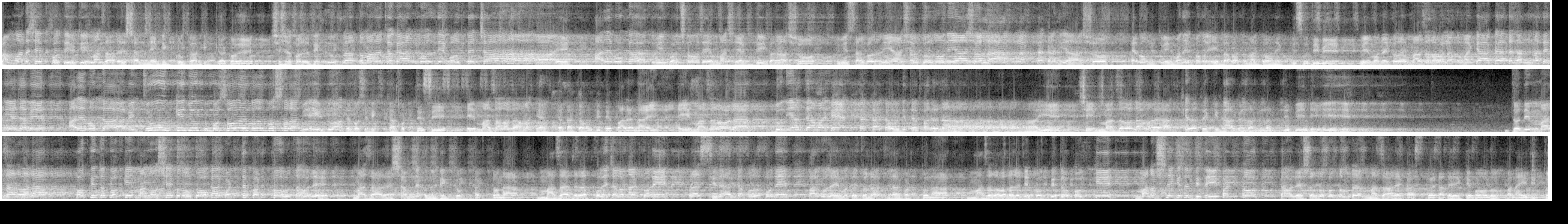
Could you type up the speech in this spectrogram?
বাংলাদেশের প্রতিটি মাজারের সামনে ভিক্ষুকরা ভিক্ষা করে। সে সকল ভিক্ষুকরা তোমার চোখে আঙ্গুল দিয়ে বলতে চায়, আরে বোকা, তুমি বছরে মাসে এক দুইবার আসো। তুমি ছাগল নিয়ে আসো, গরু নিয়ে আসো, লাখ লাখ টাকা নিয়ে আসো। এবং তুমি মনে করো এই বাবা তোমাকে অনেক কিছু দিবে। তুমি মনে করো মাজারওয়ালা তোমাকে আখেরাতে জান্নাতে নিয়ে যাবে। আরে বোকা, আমি যুগ কি যুগ, বছরের পর বছর আমি এই দোয়াতে বসে ভিক্ষা করতেছি। এই মাজারওয়ালা আমাকে একটা টাকাও দিতে পারে নাই। এই মাজারওয়ালা দুনিয়াতে আমাকে একটা টাকাও দিতে পারে না। সেই মাজারওয়ালা আমার আখেরাতে কীভাবে জান্নাত দিবে? যদি মাজারওয়ালা প্রকৃতপক্ষে মানুষের কোনো উপকার করতে পারতো, তাহলে মাজারের সামনে কোনো ভিক্ষুক থাকতো না। মাজার যারা পরিচালনা করে ওরা সিধা কাপড় পরে পাগলের মতো চলাফেরা করতো না। মাজারওয়ালা যদি প্রকৃতপক্ষে মানুষকে কিছু দিতেই পারতো, তাহলে সর্বপ্রথম যারা মাজারে কাজ করে তাদেরকে বড় লোক বানাই দিত।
